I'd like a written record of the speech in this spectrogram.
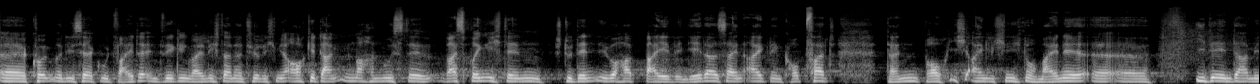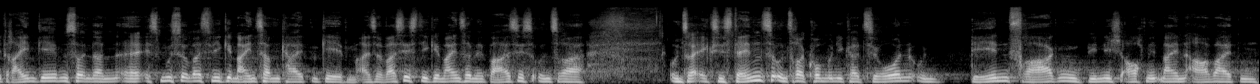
äh, konnte man die sehr gut weiterentwickeln, weil ich da natürlich mir auch Gedanken machen musste, was bringe ich den Studenten überhaupt bei? Wenn jeder seinen eigenen Kopf hat, dann brauche ich eigentlich nicht noch meine äh, äh, Ideen da mit reingeben, sondern äh, es muss sowas wie Gemeinsamkeiten geben. Also was ist die gemeinsame Basis unserer, unserer Existenz, unserer Kommunikation und den Fragen bin ich auch mit meinen Arbeiten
